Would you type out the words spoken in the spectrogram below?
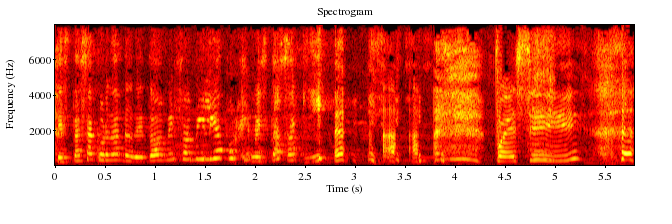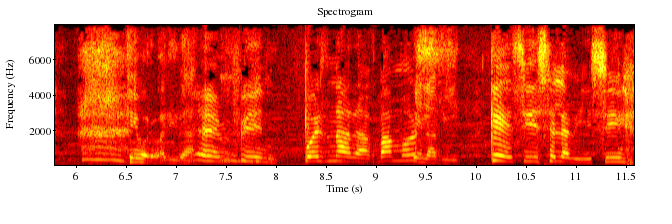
te estás acordando de toda mi familia porque no estás aquí. Pues sí. Qué barbaridad. En fin, pues nada, vamos. Se la vi. Que sí, se la vi, sí.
